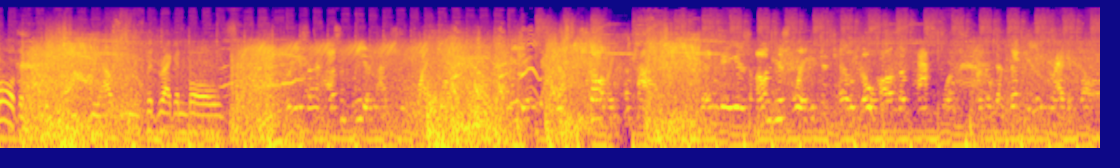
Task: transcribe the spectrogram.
more than happy to teach me how to use the Dragon Balls. Frieza hasn't realized it quite yet. He is just stalling for time. Is on his way to tell Gohan the password for the Namekian Dragon Ball.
